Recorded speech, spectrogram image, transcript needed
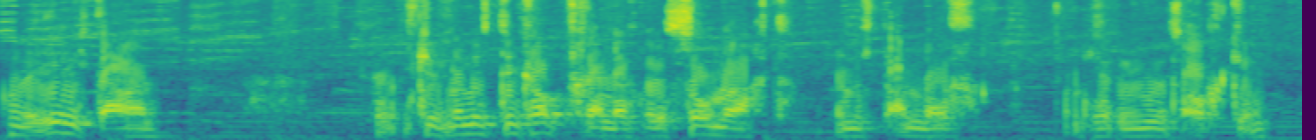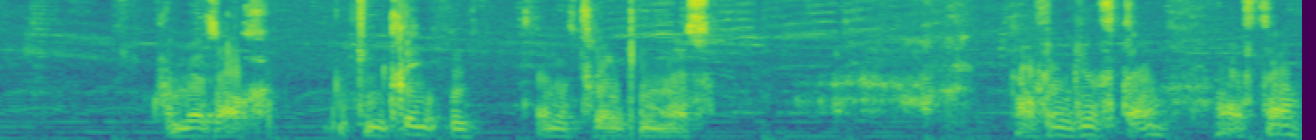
kann ewig dauern. Geht mir nicht den Kopf rein, dass man das so macht und nicht anders. Und hier würde es auch gehen. Von mir ist auch zum Trinken, wenn es trinken muss. Auf Entgiftung, weißt du?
